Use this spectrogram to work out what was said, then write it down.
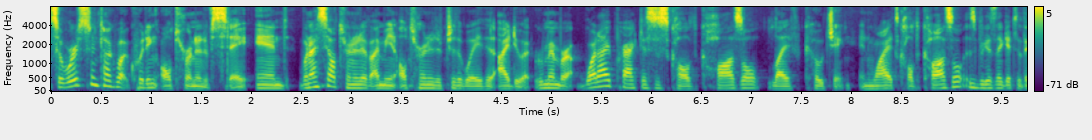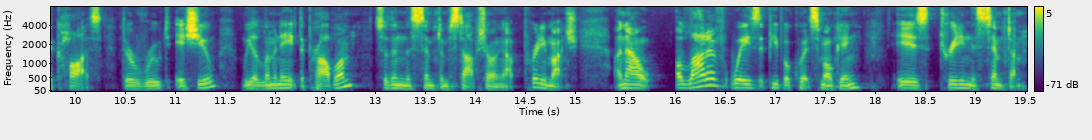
So we're just going to talk about quitting alternatives today. And when I say alternative, I mean alternative to the way that I do it. Remember, what I practice is called causal life coaching. And why it's called causal is because I get to the cause, the root issue. We eliminate the problem, so then the symptoms stop showing up pretty much. Uh, now, a lot of ways that people quit smoking is treating the symptom.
